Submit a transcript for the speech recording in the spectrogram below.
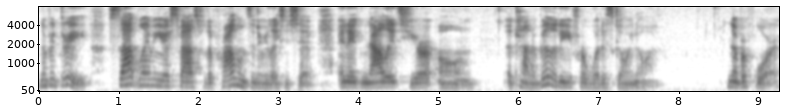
Number three, stop blaming your spouse for the problems in the relationship and acknowledge your own accountability for what is going on. Number four,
